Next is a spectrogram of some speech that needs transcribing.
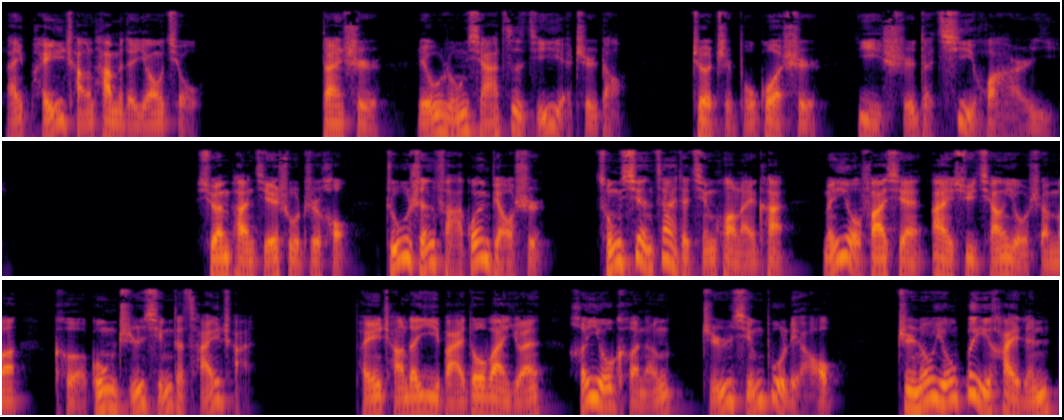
来赔偿他们的要求，但是刘荣霞自己也知道，这只不过是一时的气话而已。宣判结束之后，主审法官表示，从现在的情况来看，没有发现艾旭强有什么可供执行的财产，赔偿的一百多万元很有可能执行不了，只能由被害人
